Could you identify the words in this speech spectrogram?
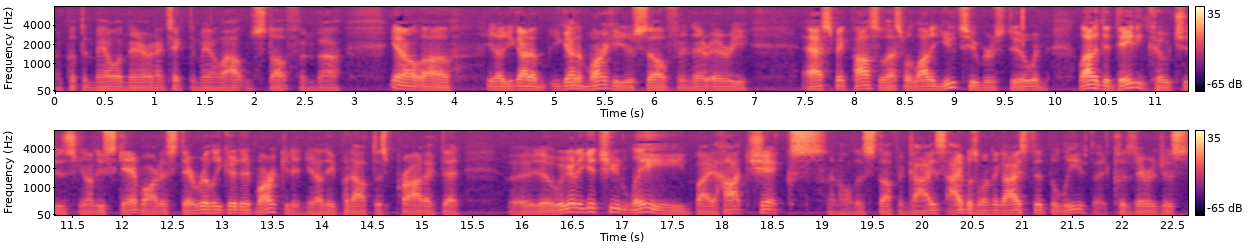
I put the mail in there, and I take the mail out and stuff, and uh, you know, uh, you know, you gotta you gotta market yourself in every, every aspect possible. That's what a lot of YouTubers do, and a lot of the dating coaches, you know, these scam artists, they're really good at marketing. You know, they put out this product that uh, we're gonna get you laid by hot chicks and all this stuff. And guys, I was one of the guys that believed it because they were just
